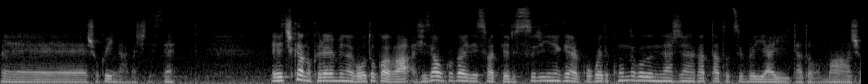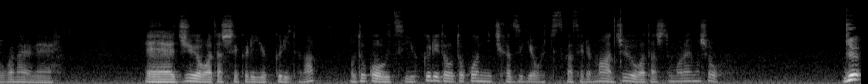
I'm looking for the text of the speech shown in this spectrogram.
えー、職員の話ですね。えー、地下の暗闇な男が膝を抱えて座っている。すり抜けなここでこんなことになるじゃなかったとつぶやいたと。まあしょうがないよね、えー、銃を渡してくれゆっくりとな男を撃つゆっくりと男に近づき落ち着かせる。まあ銃を渡してもらいましょうげ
